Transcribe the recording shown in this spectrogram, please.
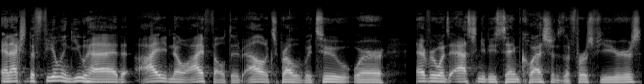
And actually, the feeling you had, I know I felt it. Alex probably too, where everyone's asking you these same questions the first few years,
